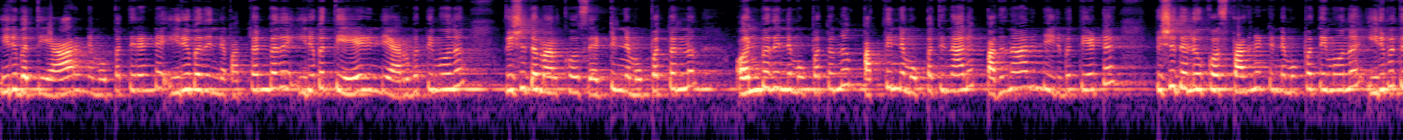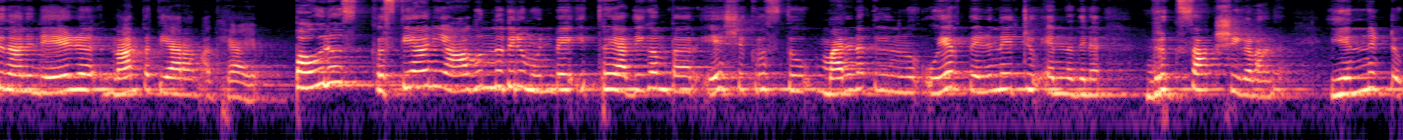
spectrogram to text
ഇരുപത്തിയാറിന്റെ മുപ്പത്തിരണ്ട് ഇരുപതിന്റെ പത്തൊൻപത് ഇരുപത്തിയേഴിന്റെ അറുപത്തിമൂന്ന് വിശുദ്ധ മാർക്കോസ് എട്ടിന്റെ മുപ്പത്തൊന്ന് ഒൻപതിന്റെ മുപ്പത്തൊന്ന് പത്തിന്റെ മുപ്പത്തിനാല് പതിനാലിന്റെ ഇരുപത്തിയെട്ട് വിശുദ്ധ ലൂക്കോസ് പതിനെട്ടിന്റെ മുപ്പത്തിമൂന്ന് ഇരുപത്തിനാലിന്റെ ഏഴ് നാൽപ്പത്തിയാറാം അധ്യായം. പൗലോസ് ക്രിസ്ത്യാനിയാകുന്നതിനു മുൻപേ ഇത്രയധികം പേർ യേശുക്രിസ്തു മരണത്തിൽ നിന്ന് ഉയർത്തെഴുന്നേറ്റു എന്നതിന് ദൃക്സാക്ഷികളാണ്. എന്നിട്ടും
